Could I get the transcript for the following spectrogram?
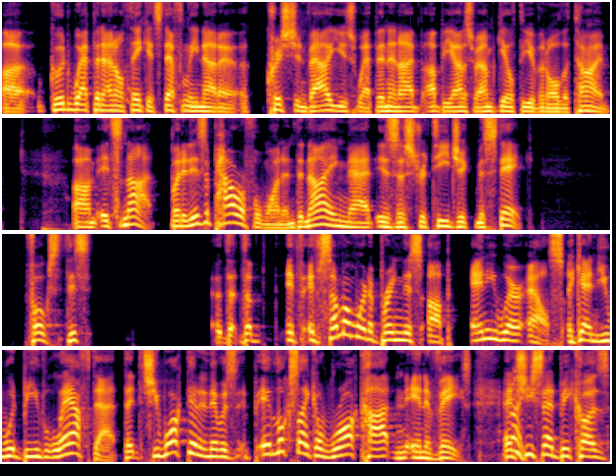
uh, good weapon. I don't think it's definitely not a, a Christian values weapon. And I, I'll be honest with you, I'm guilty of it all the time. Um, it's not, but it is a powerful one, and denying that is a strategic mistake. Folks, this the, the if if someone were to bring this up anywhere else, again, you would be laughed at. That she walked in and there was it looks like a raw cotton in a vase, and she said because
